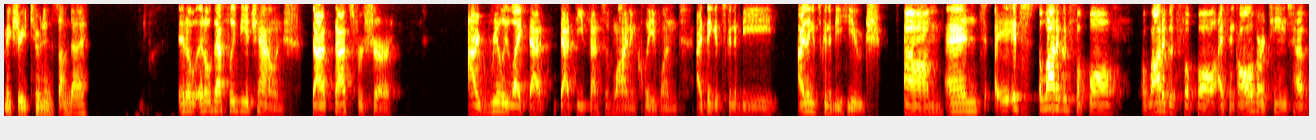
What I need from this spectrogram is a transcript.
make sure you tune in Sunday. It'll it'll definitely be a challenge. That that's for sure. I really like that that defensive line in Cleveland. I think it's going to be I think it's going to be huge. Um, and it's a lot of good football. A lot of good football. I think all of our teams have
